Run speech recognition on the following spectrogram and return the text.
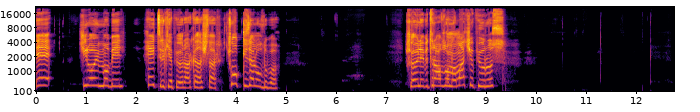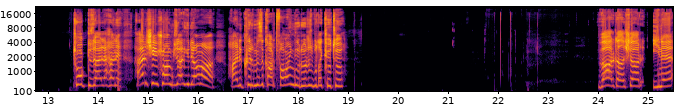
Ve Ciro Immobile hat-trick yapıyor arkadaşlar. Çok güzel oldu bu. Şöyle bir Trabzon'la maç yapıyoruz. Çok güzel hani her şey şu an güzel gidiyor ama hani kırmızı kart falan görüyoruz bu da kötü. Ve arkadaşlar yine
